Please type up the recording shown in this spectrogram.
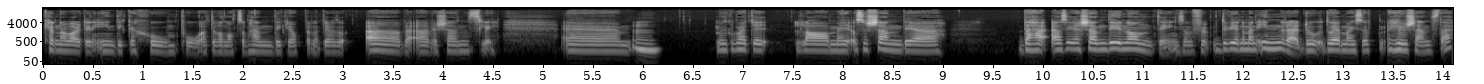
kan ha varit en indikation på att det var något som hände i kroppen. Att jag var så över, överkänslig. Eh, Men jag kommer att jag la mig och så kände jag det här, alltså jag kände ju någonting som, för, du vet när man är inne där, då, då är man ju så upp, hur känns det?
